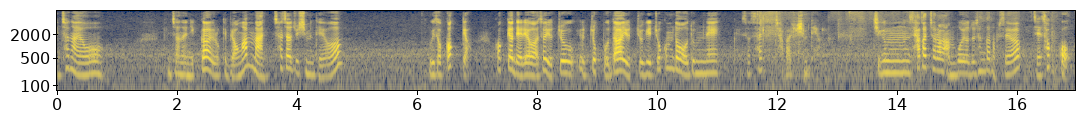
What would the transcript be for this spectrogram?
괜찮아요. 괜찮으니까 이렇게 명암만 찾아주시면 돼요. 여기서 꺾여 꺾여 내려와서 이쪽 이쪽보다 이쪽이 조금 더 어둡네. 그래서 살짝 잡아주시면 돼요. 지금 사과처럼 안 보여도 상관없어요. 이제 석고.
